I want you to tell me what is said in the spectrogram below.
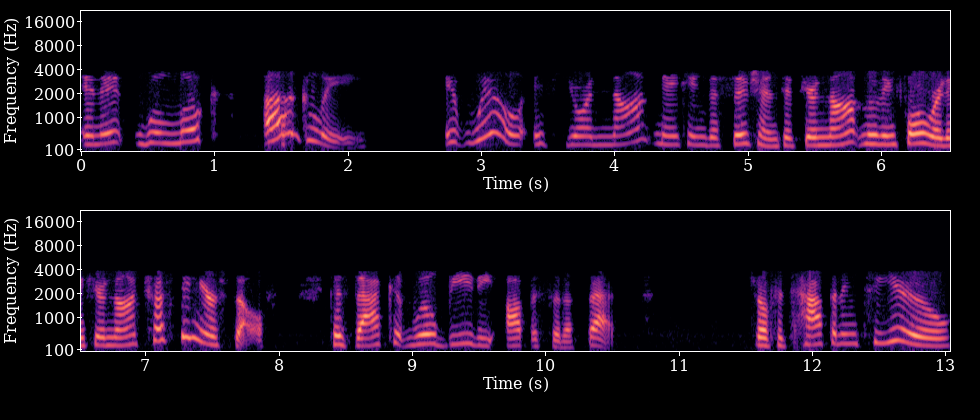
and it will look ugly. It will if you're not making decisions, if you're not moving forward, if you're not trusting yourself, because that could, will be the opposite effect. So if it's happening to you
